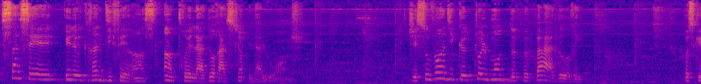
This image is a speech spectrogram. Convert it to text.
Ça, c'est une grande différence entre l'adoration et la louange. J'ai souvent dit que tout le monde ne peut pas adorer. Parce que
